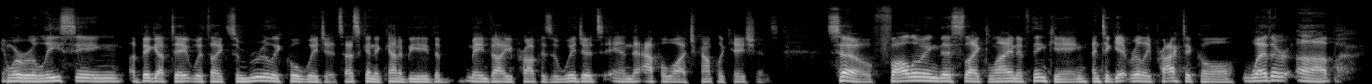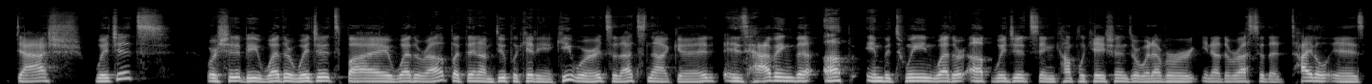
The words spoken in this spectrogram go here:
And we're releasing a big update with like some really cool widgets. That's going to kind of be the main value prop is the widgets and the Apple Watch complications. So following this like line of thinking and to get really practical, Weather Up dash widgets or should it be weather widgets by weather up but then i'm duplicating a keyword so that's not good is having the up in between weather up widgets and complications or whatever you know the rest of the title is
